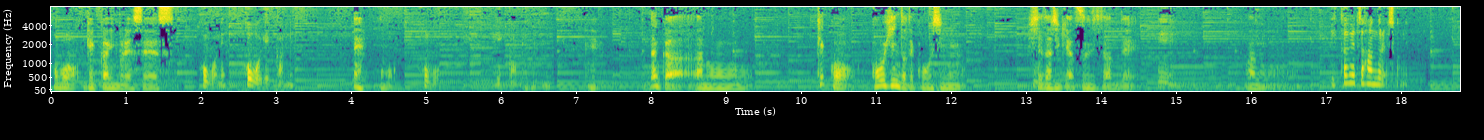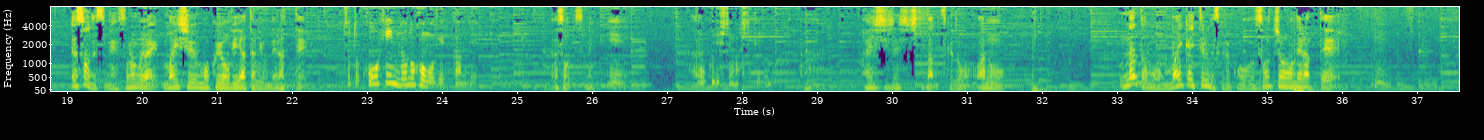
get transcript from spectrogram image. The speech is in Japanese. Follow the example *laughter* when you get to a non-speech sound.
ほぼ月刊イングレスです。ほぼね。ほぼ月刊ね。えほぼ。ほぼ月刊でなんかあのー結構高頻度で更新してた時期が続いてたんで、えあのえ1ヶ月半ぐらいですかね。ーえそうですね。そのぐらい毎週木曜日あたりを狙って。ちょっと高頻度のほぼ月間で、えそうですね、ええ。はい。お送りしてましたけど配信してたんですけどあの、なんともう毎回言ってるんですけどこう早朝を狙ってうん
